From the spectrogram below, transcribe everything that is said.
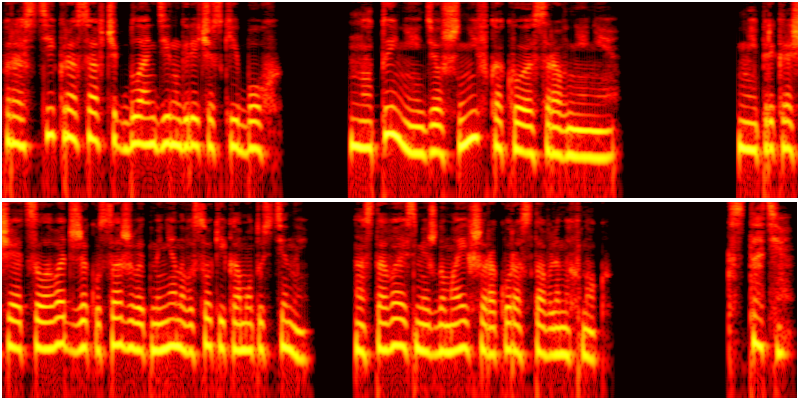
Прости, красавчик-блондин, греческий бог, но ты не идешь ни в какое сравнение. Не прекращая целовать, Джек усаживает меня на высокий комод у стены. оставаясь между моих широко расставленных ног. «Кстати...»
